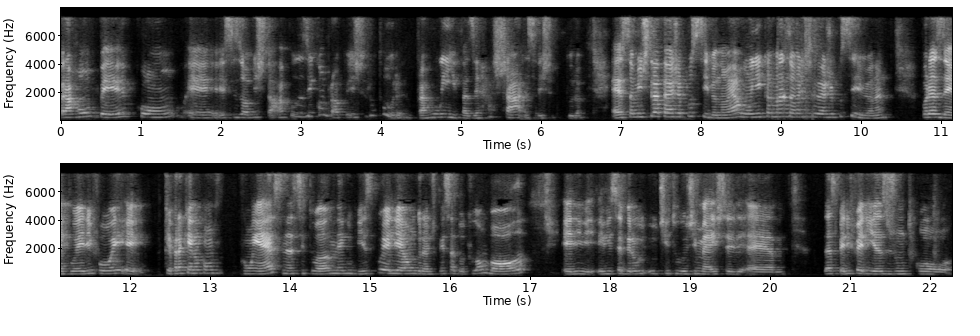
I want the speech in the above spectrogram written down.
para romper com é, esses obstáculos e com a própria estrutura, para ruir, fazer rachar essa estrutura. Essa é uma estratégia possível, não é a única, mas é uma estratégia possível, né? Por exemplo, ele foi, que para quem não conhece, né, situando Nego Bispo, ele é um grande pensador quilombola, ele, ele recebeu o título de mestre é, das periferias junto com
